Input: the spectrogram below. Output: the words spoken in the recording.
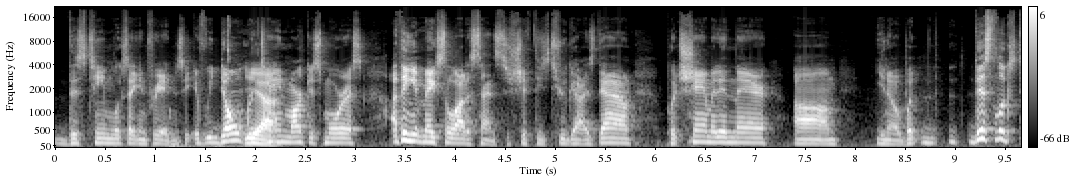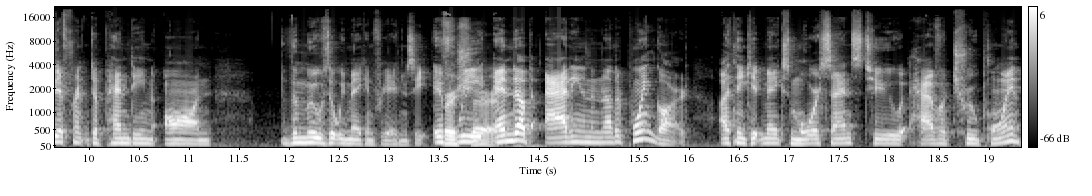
this team looks like in free agency. If we don't retain Yeah. Marcus Morris, I think it makes a lot of sense to shift these two guys down, put Shamet in there. Um, you know, but th- this looks different depending on the moves that we make in free agency. If For we sure. end up adding another point guard, I think it makes more sense to have a true point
